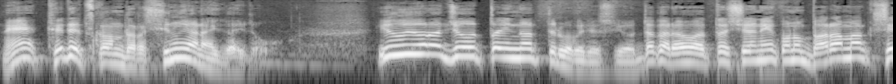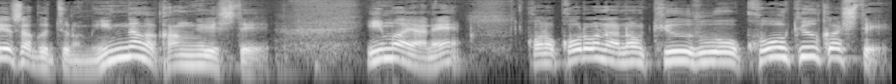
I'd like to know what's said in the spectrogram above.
ね、手で掴んだら死ぬやないかいと。いうような状態になってるわけですよ。だから私はね、このばらまき政策っていうのをみんなが歓迎して、今やね、このコロナの給付を高級化して、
